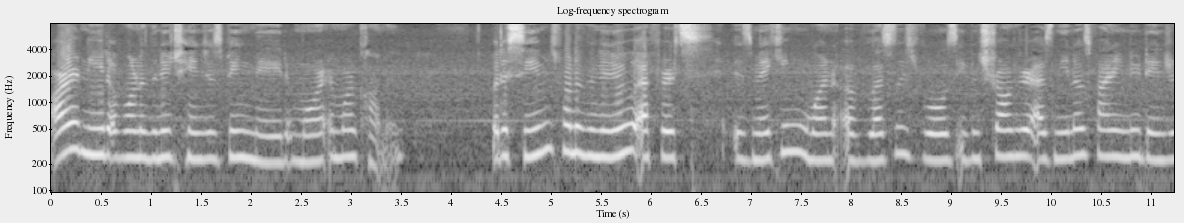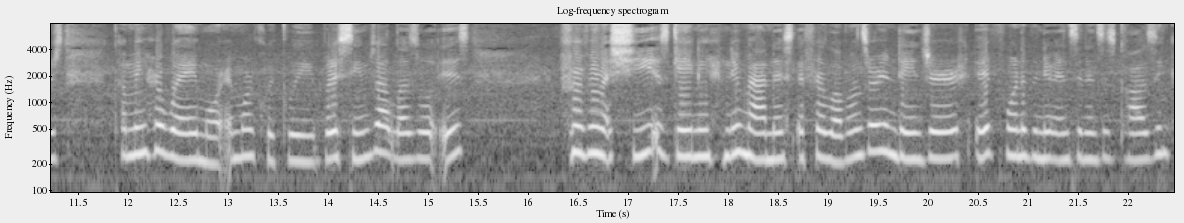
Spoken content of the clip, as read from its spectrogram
are in need of one of the new changes being made more and more common. But it seems one of the new efforts is making one of Liesl's roles even stronger as Nina is finding new dangers coming her way more and more quickly. But it seems that Liesl is proving that she is gaining new madness if her loved ones are in danger, if one of the new incidents is causing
